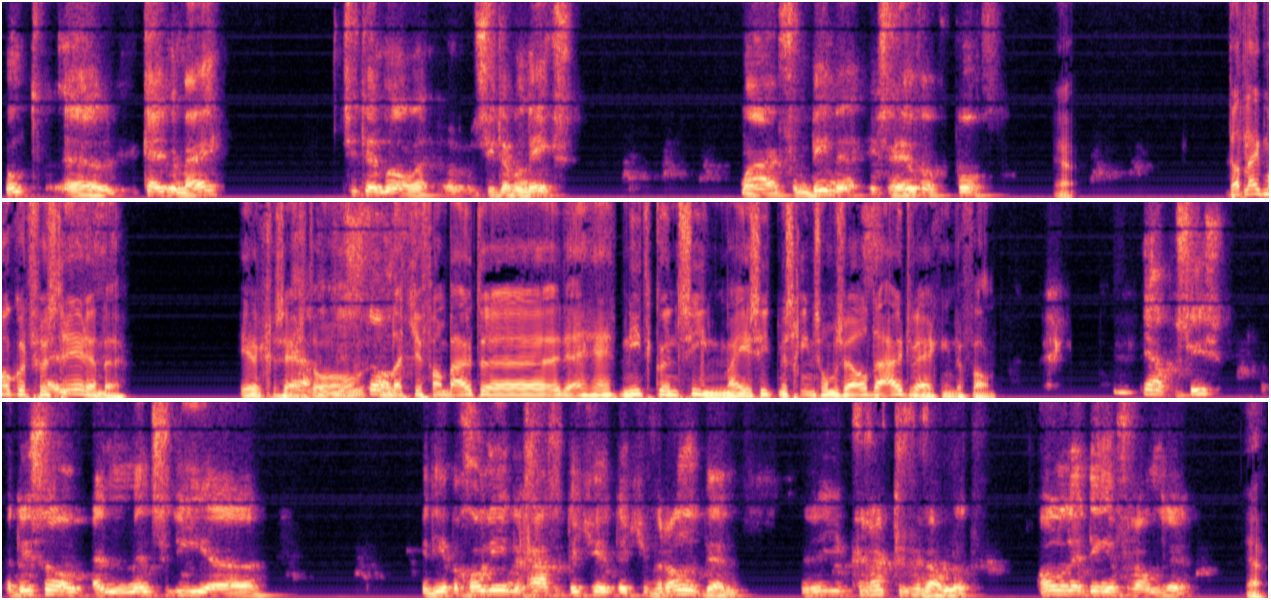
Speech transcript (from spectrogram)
Want kijk naar mij, ziet helemaal, ziet helemaal niks. Maar van binnen is er heel veel kapot. Dat lijkt me ook het frustrerende. Eerlijk gezegd. Ja, Om, omdat je van buiten eh, het niet kunt zien. Maar je ziet misschien soms wel de uitwerking ervan. Ja, precies. Het is zo. En mensen die, uh, die hebben gewoon niet in de gaten dat je, dat je veranderd bent. Je karakter verandert. Allerlei dingen veranderen. Ja. Je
